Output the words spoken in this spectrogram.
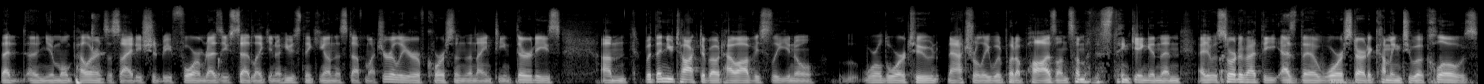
that uh, you know Mont Pelerin Society should be formed, as you said, like you know he was thinking on this stuff much earlier, of course, in the 1930s. Um, but then you talked about how obviously you know World War II naturally would put a pause on some of this thinking, and then it was sort of at the as the war started coming to a close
